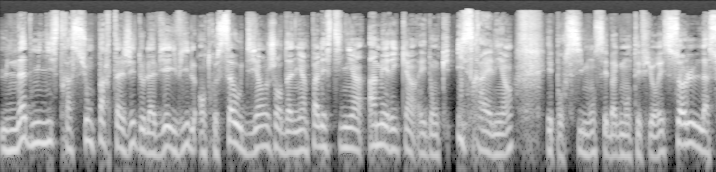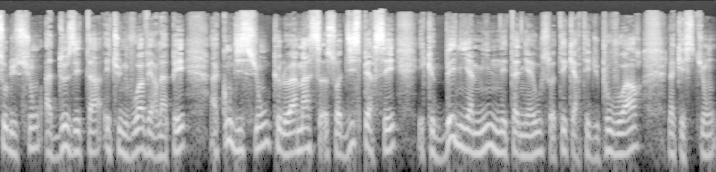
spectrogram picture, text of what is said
une administration partagée de la vieille ville entre saoudiens, jordaniens, palestiniens, américains et donc israéliens. Et pour Simon Sebag-Montefiore, seule la solution à deux États est une voie vers la paix, à condition que le Hamas soit dispersé et que Benjamin Netanyahou soit écarté du pouvoir. La question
